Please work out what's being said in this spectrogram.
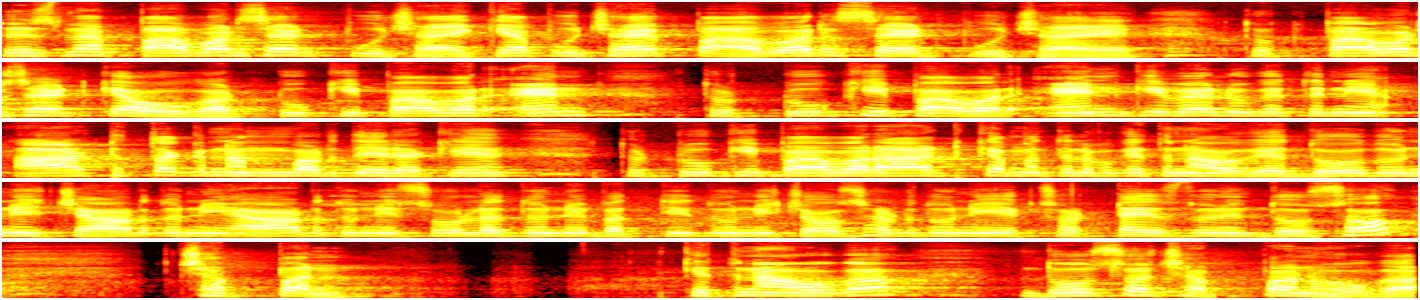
तो इसमें पावर सेट पूछा है। क्या पूछा है? पावर सेट पूछा है। तो पावर सेट क्या होगा? टू की पावर एन तो टू की पावर एन की वैल्यू कितनी है? आठ तक नंबर दे रखे हैं। तो टू की पावर आठ का मतलब कितना हो गया? दो दूनी, चार दूनी, आठ दूनी, सोलह दूनी, बत्तीस दूनी, चौंसठ दूनी, एक सौ अट्ठाईस दूनी, दो सौ छप्पन। कितना होगा? दो सौ छप्पन होगा।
